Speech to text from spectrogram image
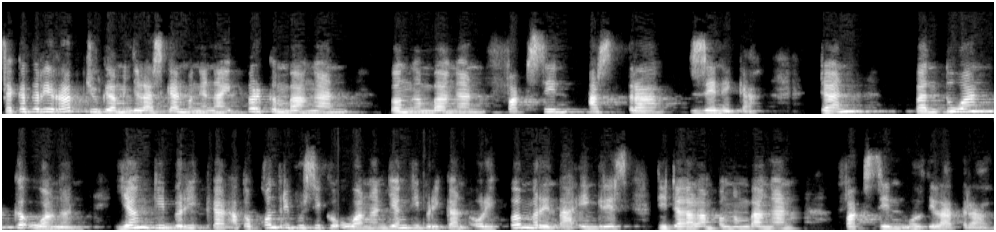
Sekretari RAP juga menjelaskan mengenai perkembangan pengembangan vaksin AstraZeneca dan bantuan keuangan yang diberikan atau kontribusi keuangan yang diberikan oleh pemerintah Inggris di dalam pengembangan vaksin multilateral.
